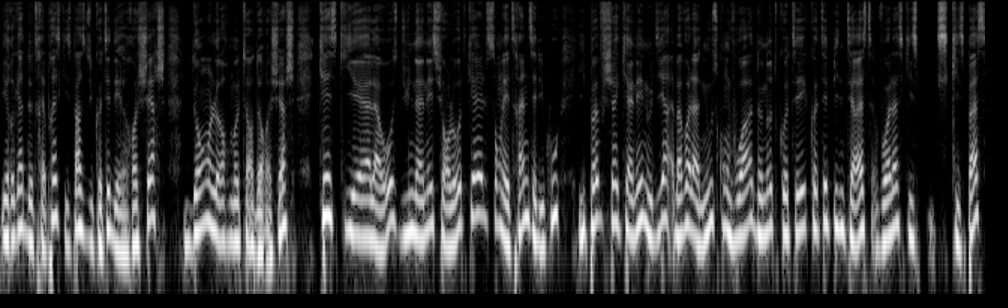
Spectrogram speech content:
Ils regardent de très près ce qui se passe du côté des recherches dans leur moteur de recherche. Qu'est-ce qui est à la hausse d'une année sur l'autre? Quels sont les et du coup ils peuvent chaque année nous dire eh ben voilà nous ce qu'on voit de notre côté côté Pinterest voilà ce qui, ce qui se passe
